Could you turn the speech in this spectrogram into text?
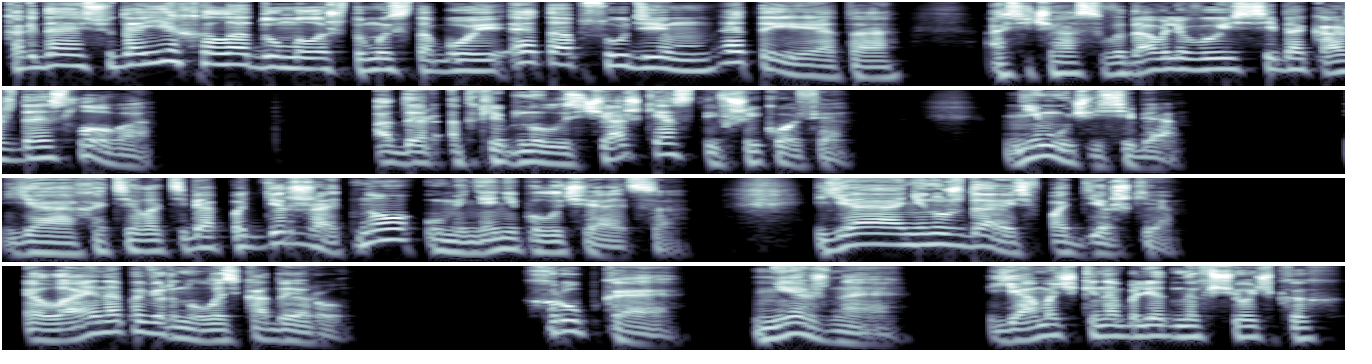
«Когда я сюда ехала, думала, что мы с тобой это обсудим, это и это. А сейчас выдавливаю из себя каждое слово. Адер отхлебнул из чашки остывший кофе. «Не мучай себя. Я хотела тебя поддержать, но у меня не получается. Я не нуждаюсь в поддержке». Элайна повернулась к Адеру. Хрупкая, нежная, ямочки на бледных щечках,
